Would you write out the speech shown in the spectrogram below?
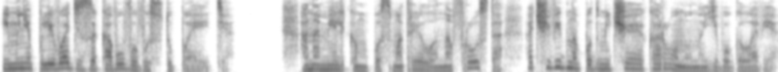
и мне плевать, за кого вы выступаете». Она мельком посмотрела на Фроста, очевидно подмечая корону на его голове.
